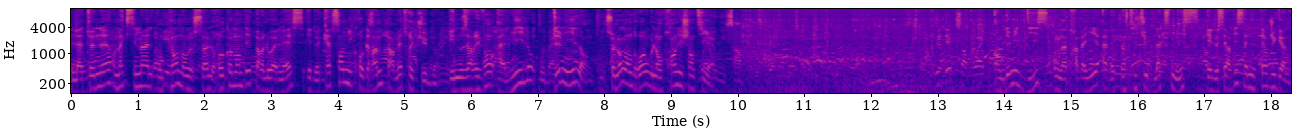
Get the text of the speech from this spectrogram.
La teneur maximale en plomb dans le sol recommandée par l'OMS est de 400 microgrammes par mètre cube et nous arrivons à 1000 ou 2000 selon l'endroit où l'on prend l'échantillon. En 2010, on a travaillé avec l'Institut Blacksmith et le service sanitaire du Ghana.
